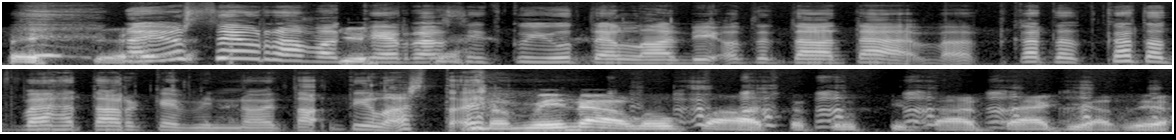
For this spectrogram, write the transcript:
tehty. No jos seuraavan kerran sitten kun jutellaan, niin otetaan tämä, katot, katot vähän tarkemmin noita tilastoja. No minä lupaan, että tutkitaan tämäkin asia.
